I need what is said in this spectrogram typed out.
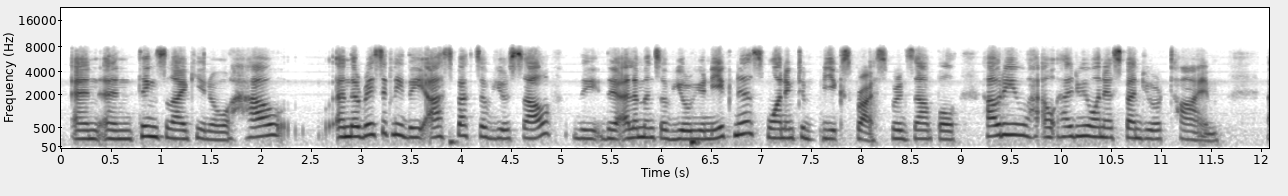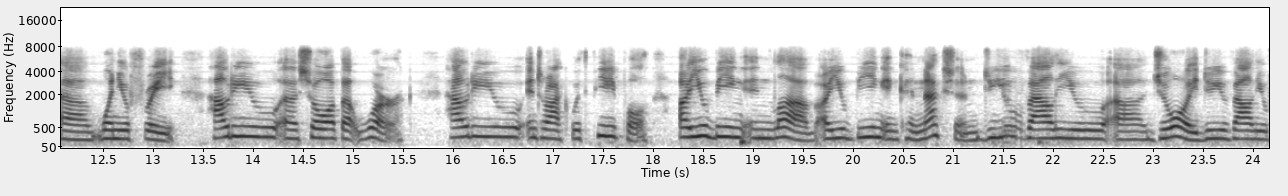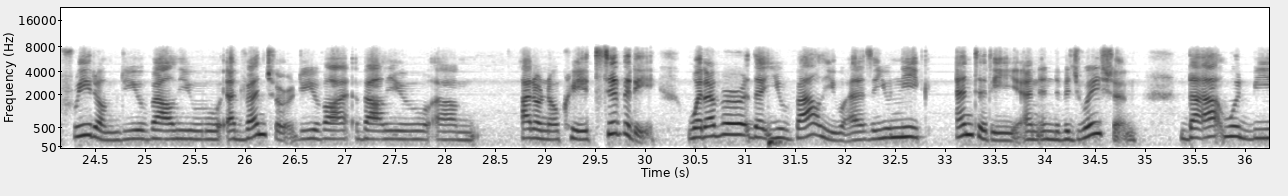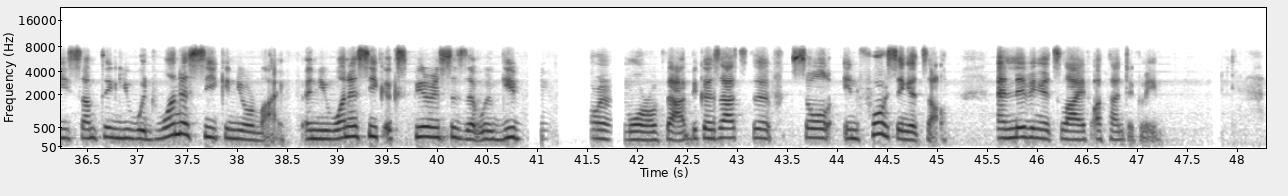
And and things like you know how and they're basically the aspects of yourself the the elements of your uniqueness wanting to be expressed. For example how do you how, how do you want to spend your time uh, when you're free? How do you uh, show up at work how do you interact with people? Are you being in love? Are you being in connection? Do you value uh, joy? Do you value freedom? Do you value adventure? Do you va- value um, I don't know, creativity, whatever that you value as a unique entity and individuation, that would be something you would want to seek in your life. And you want to seek experiences that will give you more and more of that because that's the soul enforcing itself and living its life authentically.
